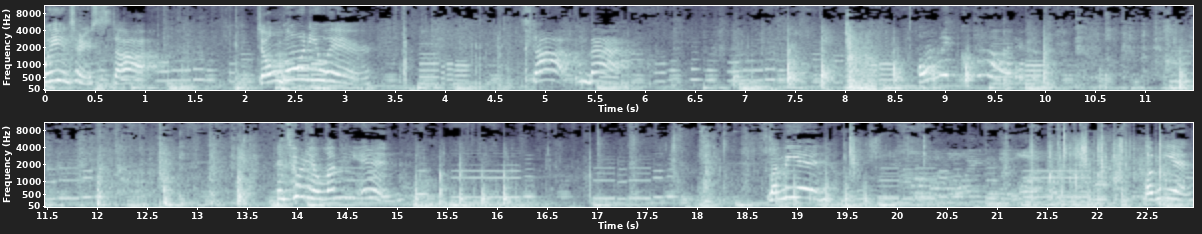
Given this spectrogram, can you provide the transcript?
Wait! Wait, Antonio, stop. Don't go anywhere. Stop! Come back. Oh my god! Antonio, let me in. Let me in. Let me in.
